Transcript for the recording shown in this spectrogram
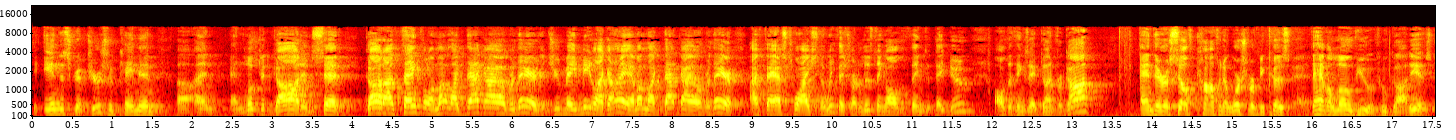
in the scriptures who came in uh, and, and looked at God and said, God, I'm thankful I'm not like that guy over there, that you made me like I am. I'm like that guy over there. I fast twice in a week. They started listing all the things that they do, all the things they've done for God. And they're a self confident worshiper because they have a low view of who God is.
